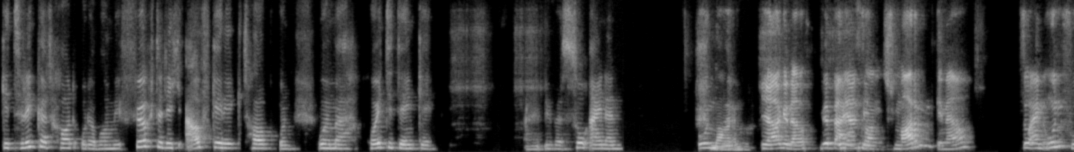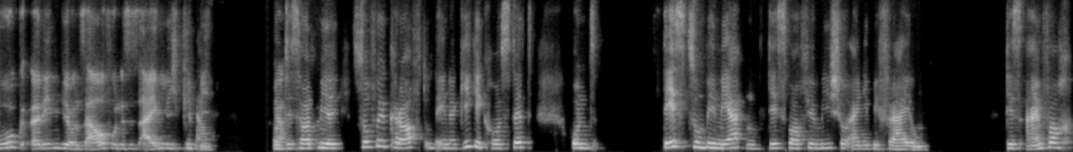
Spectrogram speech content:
getriggert hat oder wo mich fürchterlich aufgeregt habe und wo ich mir heute denke, äh, über so einen Schmarrn. Ja, genau. Wir Bayern sagen Schmarrn, genau. So ein Unfug äh, regen wir uns auf und es ist eigentlich Pipi. Genau. Und ja. das hat mir so viel Kraft und Energie gekostet. Und das zum Bemerken, das war für mich schon eine Befreiung. Das einfach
